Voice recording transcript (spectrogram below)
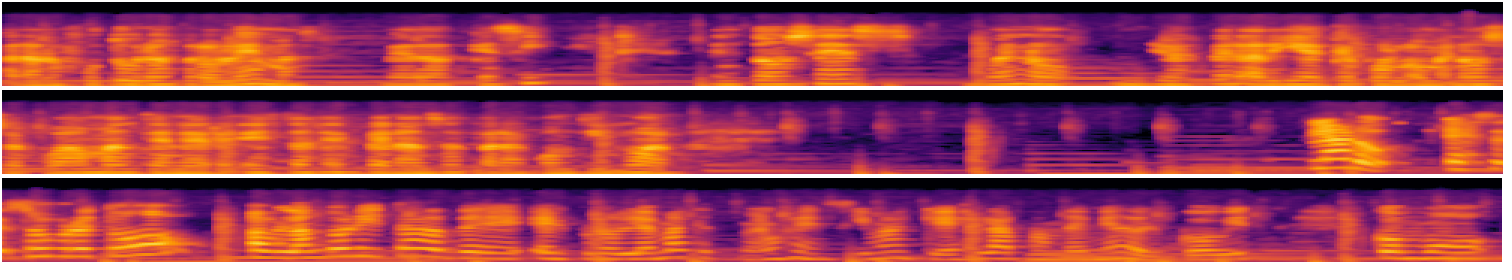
para los futuros problemas, ¿verdad que sí? Entonces, bueno, yo esperaría que por lo menos se puedan mantener estas esperanzas para continuar. Claro, este, sobre todo hablando ahorita del problema que tenemos encima, que es la pandemia del COVID, como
